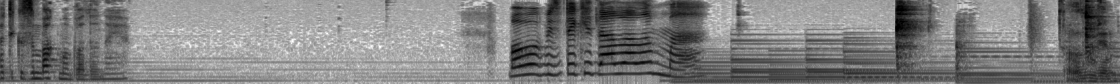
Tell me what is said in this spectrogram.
Hadi kızım bakma balığına ya. Baba bizdeki de alalım mı? Alalım canım.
